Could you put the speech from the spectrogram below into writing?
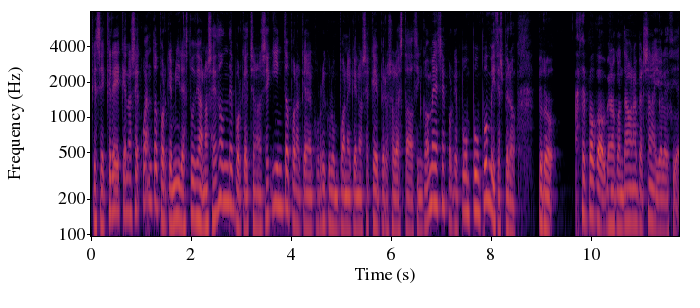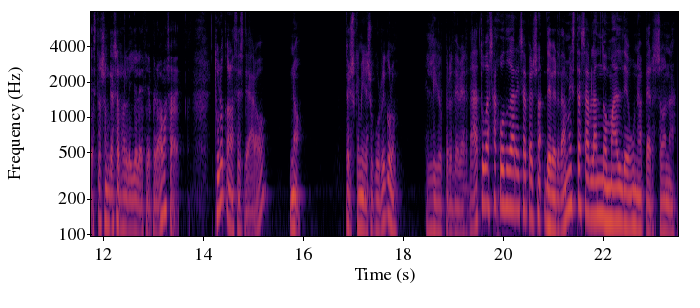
que se cree que no sé cuánto porque mira, estudia no sé dónde, porque ha hecho no sé quinto, porque en el currículum pone que no sé qué, pero solo ha estado cinco meses, porque pum, pum, pum, y dices, pero, pero hace poco me lo contaba una persona y yo le decía, estos son casos reales, y yo le decía, pero vamos a ver, ¿tú lo conoces de algo? No. Pero es que mire su currículum. Le digo, pero ¿de verdad tú vas a juzgar a esa persona? ¿De verdad me estás hablando mal de una persona?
